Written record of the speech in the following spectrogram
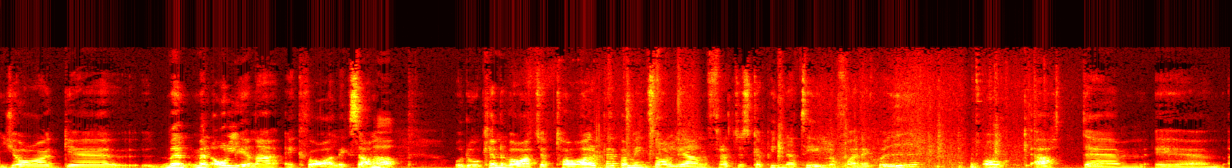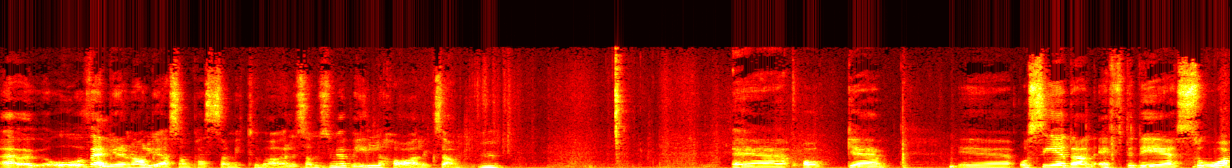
jag... Eh, men, men oljorna är kvar liksom. Ja. Och då kan det vara att jag tar pepparmintsoljan för att jag ska pigna till och få energi. Och att ehm, äh, och, väljer en olja som passar mitt humör. Eller som, som jag vill ha liksom. Mm. Eh, och, eh, eh, och sedan efter det så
